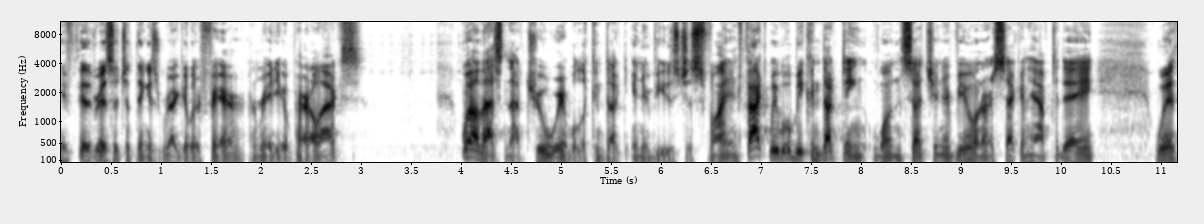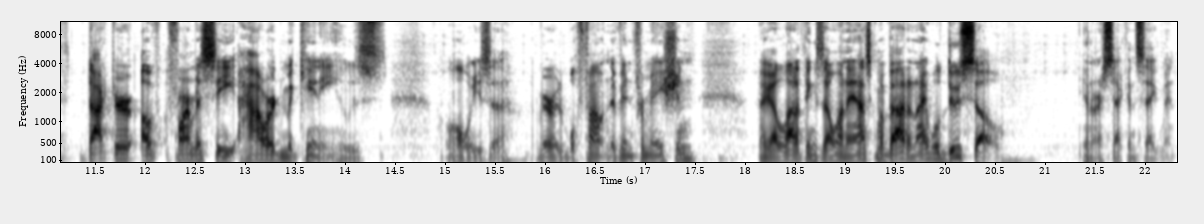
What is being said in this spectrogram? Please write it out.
If there is such a thing as regular fare on Radio Parallax. Well, that's not true. We're able to conduct interviews just fine. In fact, we will be conducting one such interview in our second half today with Doctor of Pharmacy Howard McKinney, who's always a veritable fountain of information. I got a lot of things I want to ask him about, and I will do so in our second segment.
